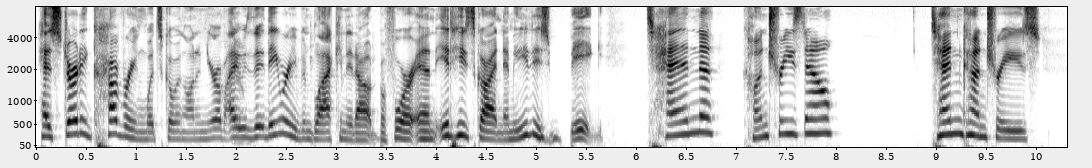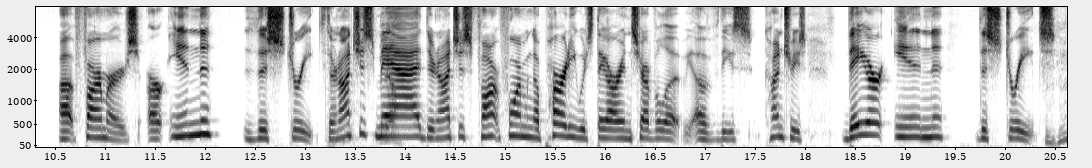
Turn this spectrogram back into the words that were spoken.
has started covering what's going on in Europe. I was they were even blacking it out before, and it has gotten. I mean, it is big. Ten countries now. Ten countries. Uh, farmers are in the streets. They're not just mad. They're not just far- forming a party, which they are in several of, of these countries. They are in the streets. Mm-hmm.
